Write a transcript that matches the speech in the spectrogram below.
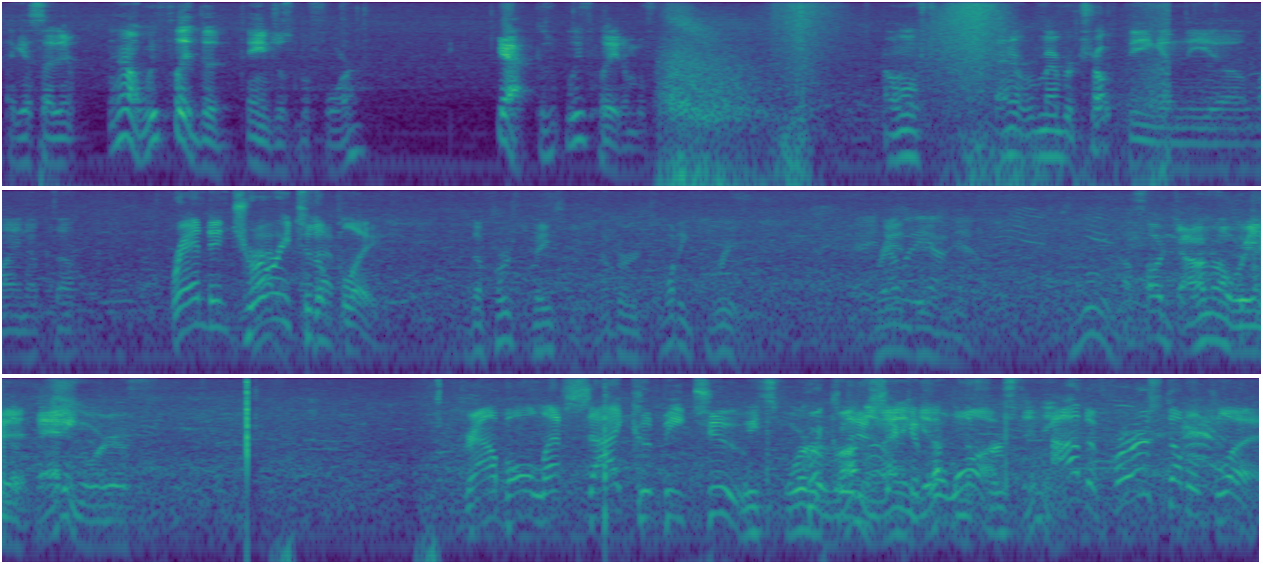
I guess I didn't. No, we've played the Angels before. Yeah, because we've played them before. I don't, I don't remember Trout being in the uh, lineup though. Brandon Drury to the plate. The first baseman, number 23. Brandon Drury. How far down are we in the batting order? Ground ball left side could be two. We scored a run to and I didn't second get up for in the one. first inning. On the first double play.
